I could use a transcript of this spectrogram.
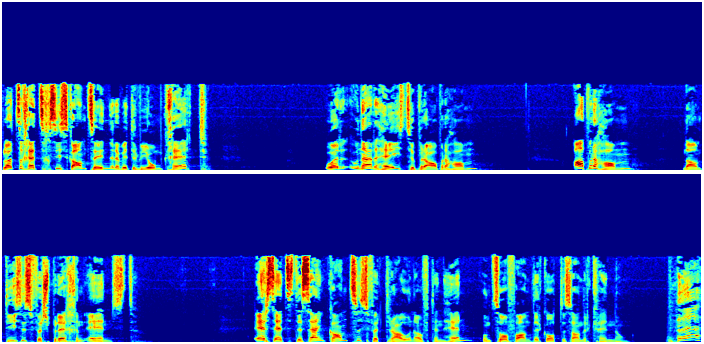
Plötzlich hat sich sein ganzes Innere wieder wie umgekehrt. Und er heißt über Abraham, Abraham nahm dieses Versprechen ernst. Er setzte sein ganzes Vertrauen auf den Herrn und so fand er Gottes Anerkennung. Hä?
